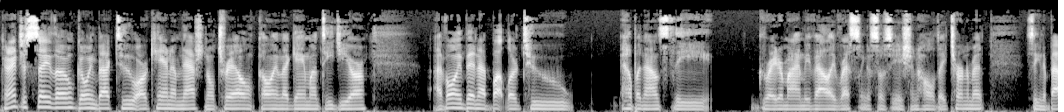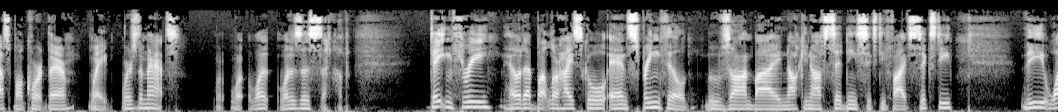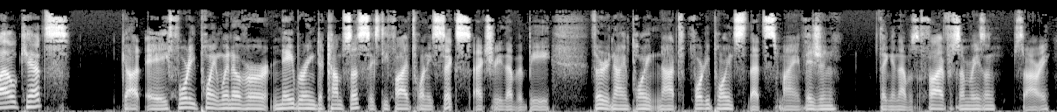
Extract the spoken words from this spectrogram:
Can I just say though, going back to Arcanum National Trail, calling that game on TGR, I've only been at Butler to help announce the Greater Miami Valley Wrestling Association Holiday Tournament. Seeing a basketball court there. Wait, where's the mats? What what what is this setup? Dayton 3 held at Butler High School and Springfield moves on by knocking off Sidney 65-60. The Wildcats got a 40 point win over neighboring Tecumseh 65-26. Actually, that would be 39 point, not 40 points. That's my vision. Thinking that was a 5 for some reason. Sorry.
